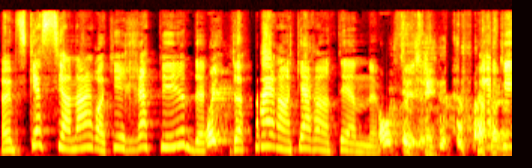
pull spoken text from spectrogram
un petit questionnaire, OK, rapide, de père en quarantaine. OK. OK,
